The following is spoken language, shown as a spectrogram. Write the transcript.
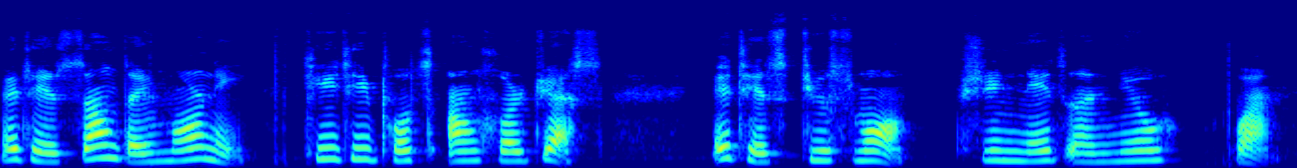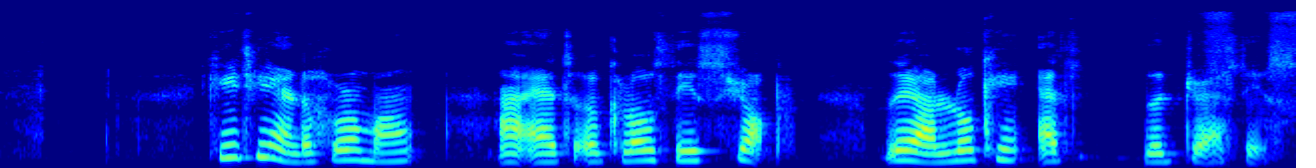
It is Sunday morning. Kitty puts on her dress. It is too small. She needs a new one. Kitty and her mom are at a clothes shop. They are looking at the dresses.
